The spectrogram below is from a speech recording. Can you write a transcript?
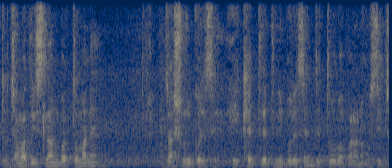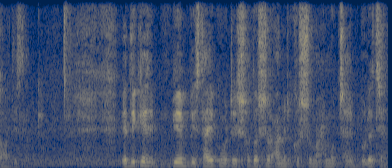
তো জামাত ইসলাম বর্তমানে যা শুরু করেছে, এই ক্ষেত্রে তিনি বলেছেন যে তৌবা পালানো উচিত জামাত ইসলামকে। এদিকে বিএনপি স্থায়ী কমিটির সদস্য আমির খুশরু মাহমুদ সাহেব বলেছেন,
